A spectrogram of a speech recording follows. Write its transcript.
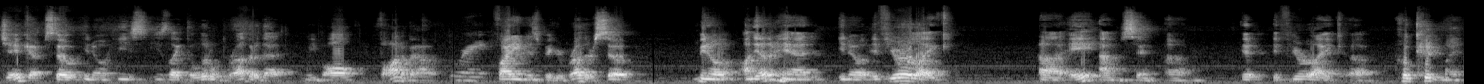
Jacob. So, you know, he's he's like the little brother that we've all thought about Right. fighting his bigger brother. So, you know, on the other hand, you know, if you're like uh, a, I'm saying, um, if, if you're like, uh, oh, good, my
